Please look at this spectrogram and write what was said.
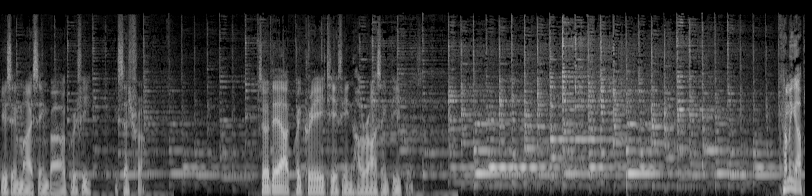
using my same biography, etc. So they are quite creative in harassing people. Coming up,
